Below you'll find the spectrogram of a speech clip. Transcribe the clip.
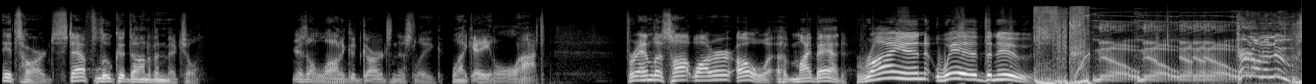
It's hard. Steph, Luka, Donovan Mitchell. There's a lot of good guards in this league, like a lot. For endless hot water. Oh, uh, my bad. Ryan with the news. No, no, no, no. Turn on the news.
